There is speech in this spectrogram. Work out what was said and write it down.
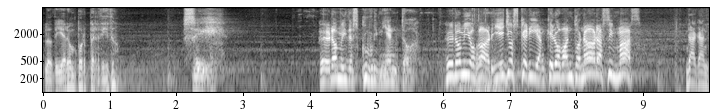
¿Lo dieron por perdido? Sí. Era mi descubrimiento. Era mi hogar y ellos querían que lo abandonara sin más. Dagan,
